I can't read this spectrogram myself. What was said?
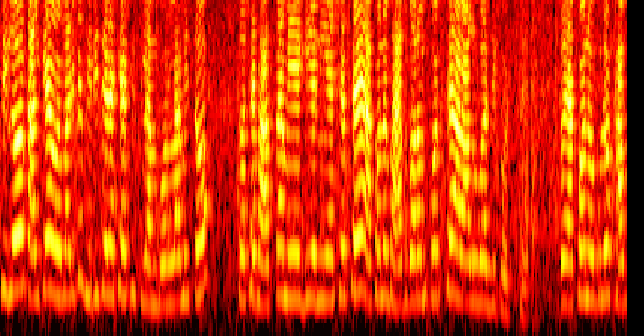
ছিল, কালকে ওই বাড়িতে ফ্রিজে রেখে এসেছিলাম, বললামই তো। তো সেই ভাতটা মেয়ে গিয়ে নিয়ে এসেছে, এখন ওই ভাত গরম করছে আর আলু ভাজি করছে। তো এখন ওগুলো খাব,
